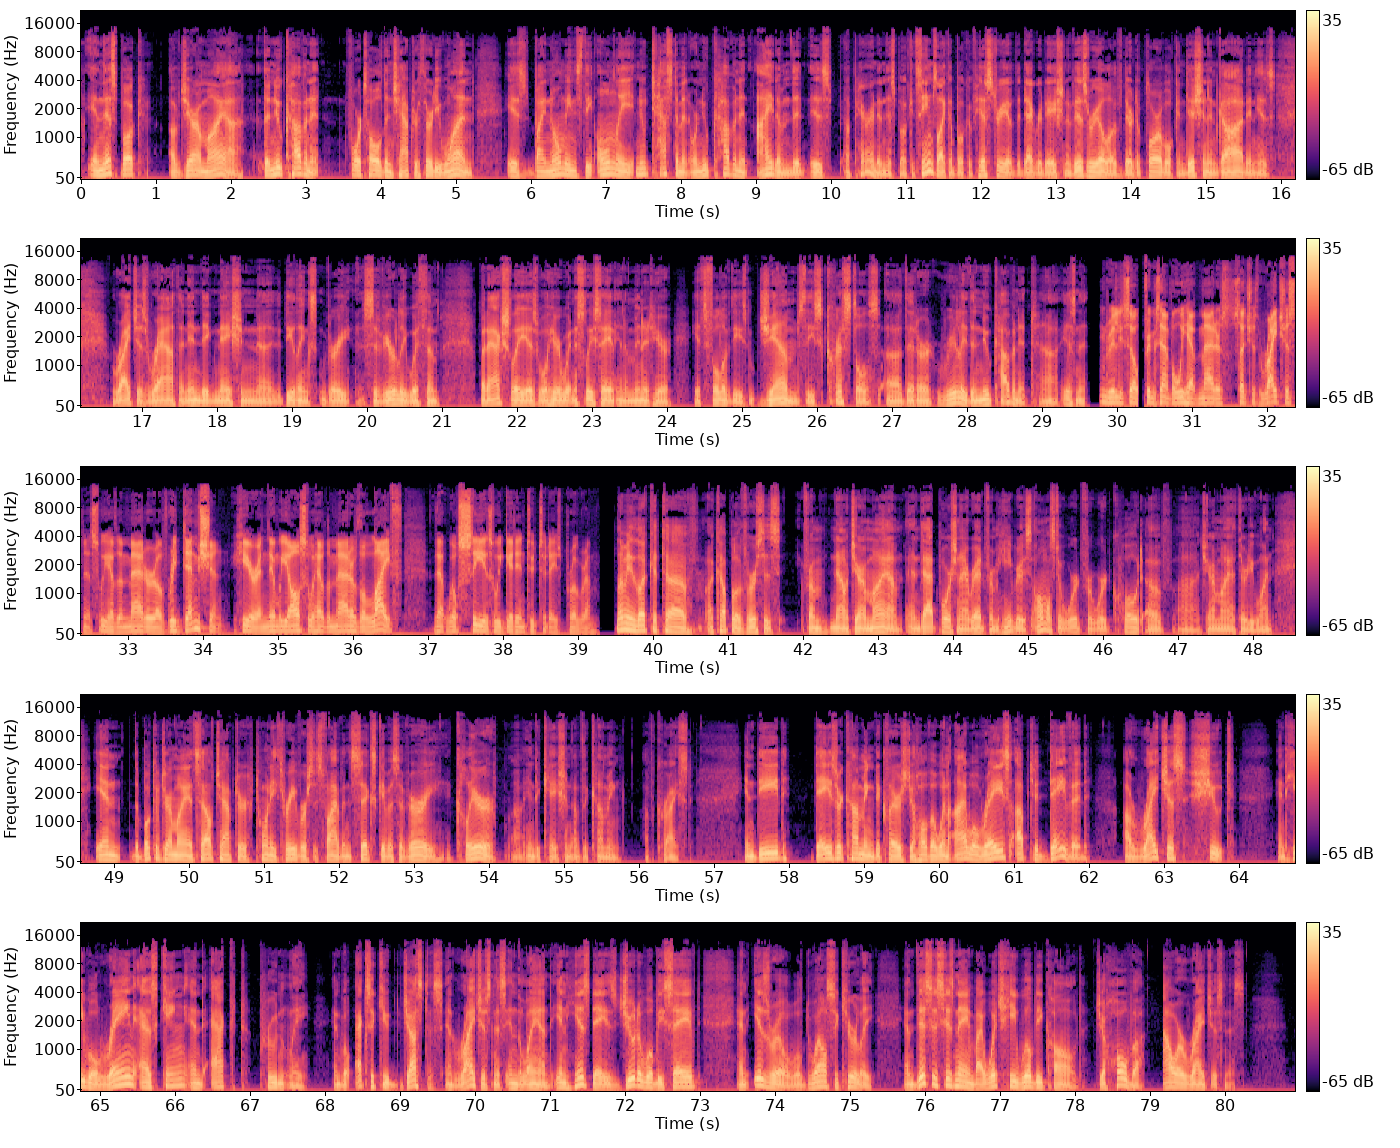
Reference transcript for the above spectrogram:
In this book of Jeremiah, the new covenant foretold in chapter 31 is by no means the only New Testament or New Covenant item that is apparent in this book. It seems like a book of history of the degradation of Israel, of their deplorable condition in God and His righteous wrath and indignation, uh, dealing very severely with them. But actually, as we'll hear Witness Lee say in a minute here, it's full of these gems, these crystals uh, that are really the new covenant, uh, isn't it? Really so. For example, we have matters such as righteousness, we have the matter of redemption here, and then we also have the matter of the life that we'll see as we get into today's program. Let me look at uh, a couple of verses from now Jeremiah, and that portion I read from Hebrews, almost a word for word quote of uh, Jeremiah 31. In the book of Jeremiah itself, chapter 23, verses 5 and 6, give us a very clear uh, indication of the coming of Christ. Indeed, days are coming, declares Jehovah, when I will raise up to David a righteous shoot, and he will reign as king and act prudently and will execute justice and righteousness in the land. In his days, Judah will be saved, and Israel will dwell securely. And this is his name by which he will be called Jehovah, our righteousness.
